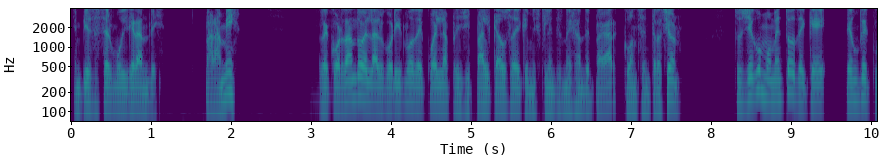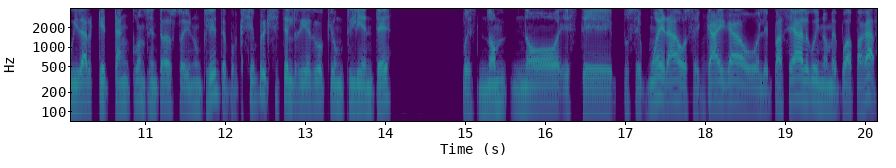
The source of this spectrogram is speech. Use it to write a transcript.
empieza a ser muy grande para mí. Recordando el algoritmo de cuál es la principal causa de que mis clientes me dejan de pagar, concentración. Entonces llega un momento de que tengo que cuidar qué tan concentrado estoy en un cliente, porque siempre existe el riesgo que un cliente pues no, no este, pues se muera o se caiga o le pase algo y no me pueda pagar.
